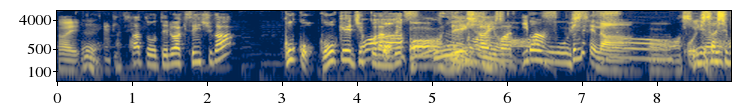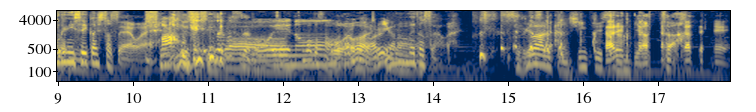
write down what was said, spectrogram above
はい。うん。佐藤輝明選手が5個。合計10個なので、正解は2番。少ねえなお久しぶりに正解したぜ、おい。あ、おめでとうございます。おええなトマトさんおい当たることあおい、るんやった。だってね、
